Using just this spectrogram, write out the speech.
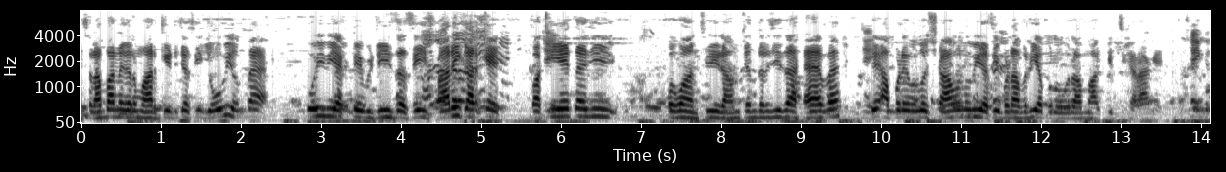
ਸਰਾਭਾ ਨਗਰ ਮਾਰਕੀਟ 'ਚ ਅਸੀਂ ਜੋ ਵੀ ਹੁੰਦਾ ਹੈ ਕੋਈ ਵੀ ਐਕਟੀਵਿਟੀਜ਼ ਅਸੀਂ ਸਾਰੀ ਕਰਕੇ ਬਾਕੀ ਇਹ ਤਾਂ ਜੀ ਭਗਵਾਨ ਸ੍ਰੀ ਰਾਮਚੰਦਰ ਜੀ ਦਾ ਹੈ ਵੈ ਤੇ ਆਪਣੇ ਵੱਲੋਂ ਸ਼ਾਮ ਨੂੰ ਵੀ ਅਸੀਂ ਬੜਾ ਵਧੀਆ ਪ੍ਰੋਗਰਾਮ ਮਾਰਕੀਟ 'ਚ ਕਰਾਂਗੇ। ਥੈਂਕ ਯੂ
